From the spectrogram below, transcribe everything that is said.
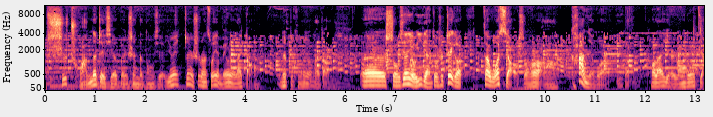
失传的这些纹身的东西，因为真是失传，所以也没有人来找，那不可能有人来找。呃，首先有一点就是这个，在我小时候啊看见过一个，后来也是人给我讲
